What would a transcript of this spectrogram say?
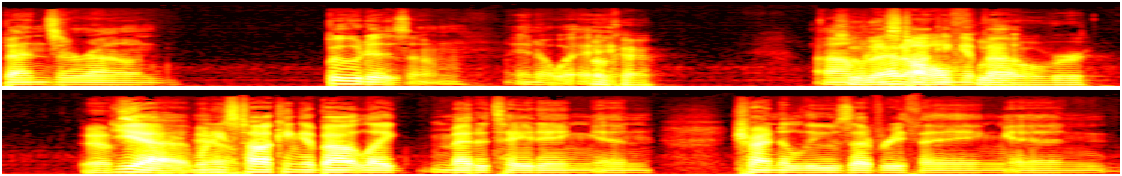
bends around Buddhism in a way. Okay. Um, so when he's that all talking flew about over. That's yeah, like- when he's talking about like meditating and trying to lose everything and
